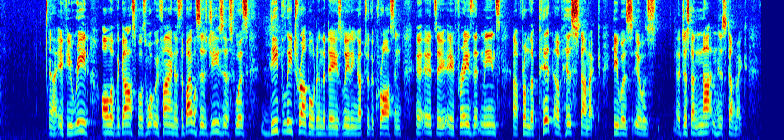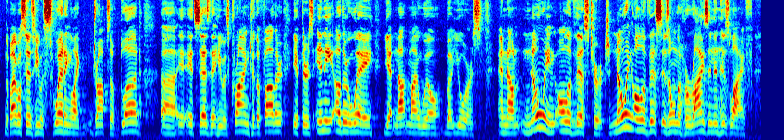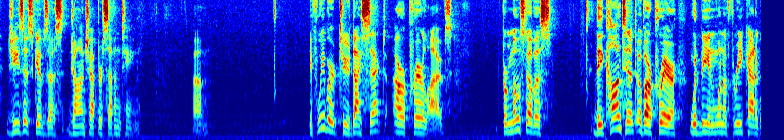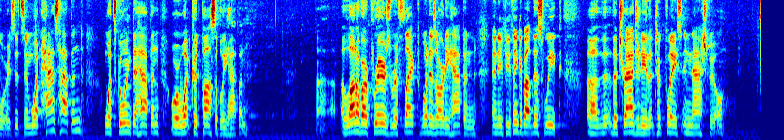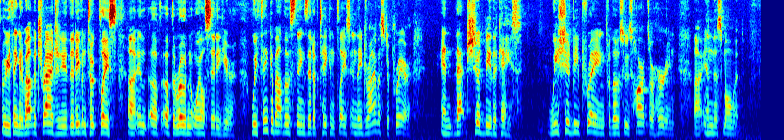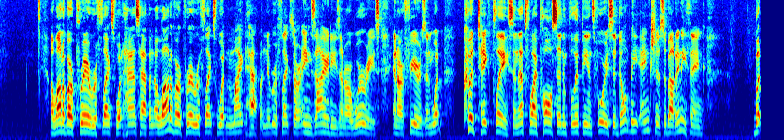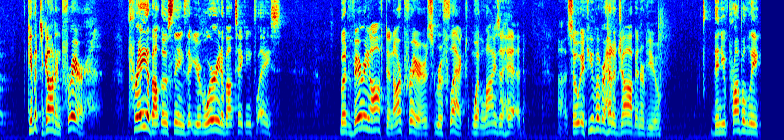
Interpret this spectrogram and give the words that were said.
Uh, if you read all of the Gospels, what we find is the Bible says Jesus was deeply troubled in the days leading up to the cross. And it's a, a phrase that means uh, from the pit of his stomach. He was, it was uh, just a knot in his stomach. The Bible says he was sweating like drops of blood. Uh, it, it says that he was crying to the Father, If there's any other way, yet not my will, but yours. And now, knowing all of this, church, knowing all of this is on the horizon in his life, Jesus gives us John chapter 17. Um, if we were to dissect our prayer lives, for most of us, the content of our prayer would be in one of three categories it's in what has happened, what's going to happen, or what could possibly happen. Uh, a lot of our prayers reflect what has already happened. And if you think about this week, uh, the, the tragedy that took place in Nashville, or you're thinking about the tragedy that even took place uh, in, of, of the road in Oil City here. We think about those things that have taken place and they drive us to prayer. And that should be the case. We should be praying for those whose hearts are hurting uh, in this moment. A lot of our prayer reflects what has happened. A lot of our prayer reflects what might happen. It reflects our anxieties and our worries and our fears and what could take place. And that's why Paul said in Philippians 4, he said, Don't be anxious about anything, but give it to God in prayer. Pray about those things that you're worried about taking place. But very often, our prayers reflect what lies ahead. Uh, so if you've ever had a job interview, then you've probably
